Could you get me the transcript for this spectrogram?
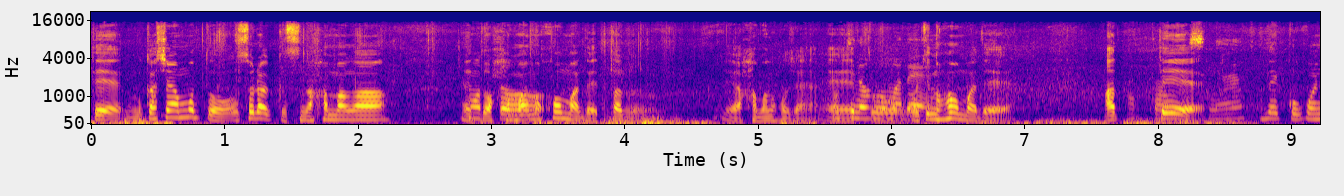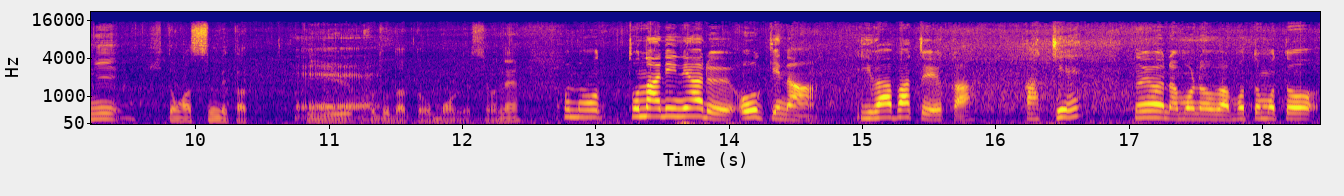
て昔はもっとおそらく砂浜が、えー、とと。浜の方まで多分いや浜の方じゃない、沖の方まで。えーと沖の方まであってですね。でここに人が住めたっていうことだと思うんですよね。この隣にある大きな岩場というか崖のようなものはもともと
